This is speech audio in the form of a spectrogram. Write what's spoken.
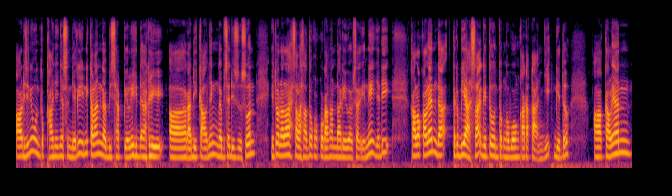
uh, di sini untuk kanjinya sendiri ini kalian nggak bisa pilih dari uh, radikalnya nggak bisa disusun itu adalah salah satu kekurangan dari website ini jadi kalau kalian nggak terbiasa gitu untuk ngebongkar kanji gitu uh, kalian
